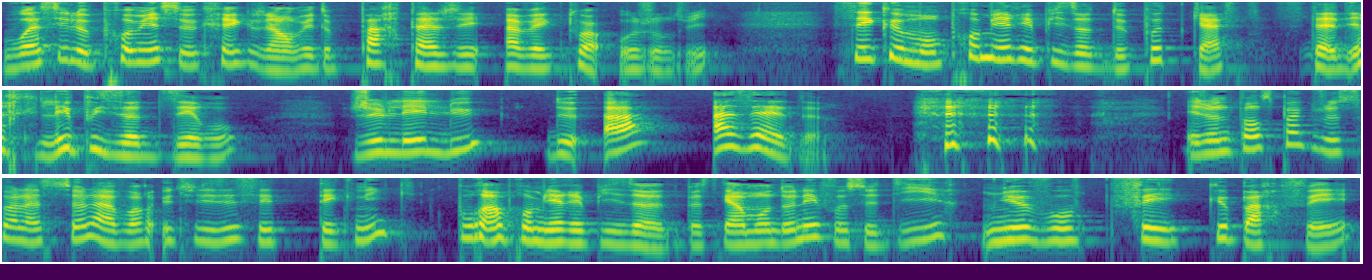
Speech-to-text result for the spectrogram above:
voici le premier secret que j'ai envie de partager avec toi aujourd'hui. C'est que mon premier épisode de podcast, c'est-à-dire l'épisode 0, je l'ai lu de A à Z. Et je ne pense pas que je sois la seule à avoir utilisé cette technique pour un premier épisode, parce qu'à un moment donné, il faut se dire, mieux vaut fait que parfait.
